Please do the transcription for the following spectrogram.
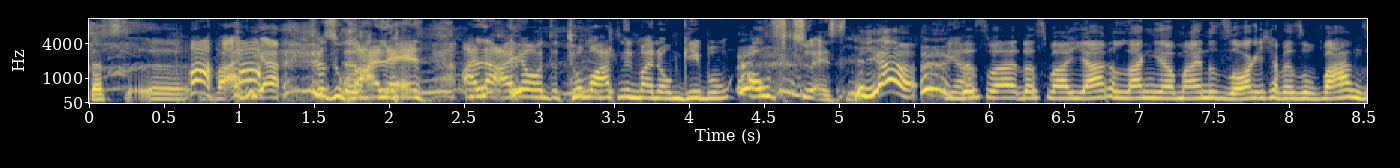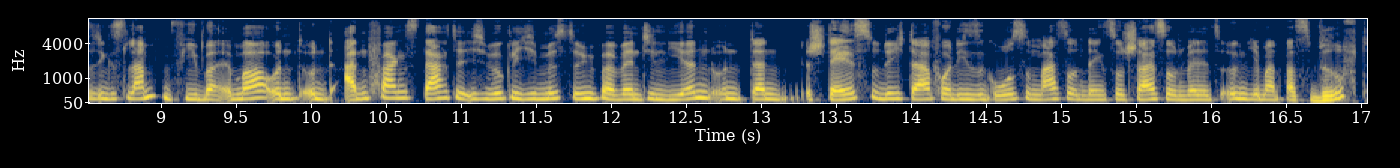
Das äh, war ja... Ich versuche alle, alle Eier und Tomaten in meiner Umgebung aufzuessen. Ja, Ja. Das, war, das war jahrelang ja meine Sorge. Ich habe ja so wahnsinniges Lampenfieber immer und, und anfangs dachte ich wirklich, ich müsste hyperventilieren und dann stellst du dich da vor diese große Masse und denkst so scheiße und wenn jetzt irgendjemand was wirft,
